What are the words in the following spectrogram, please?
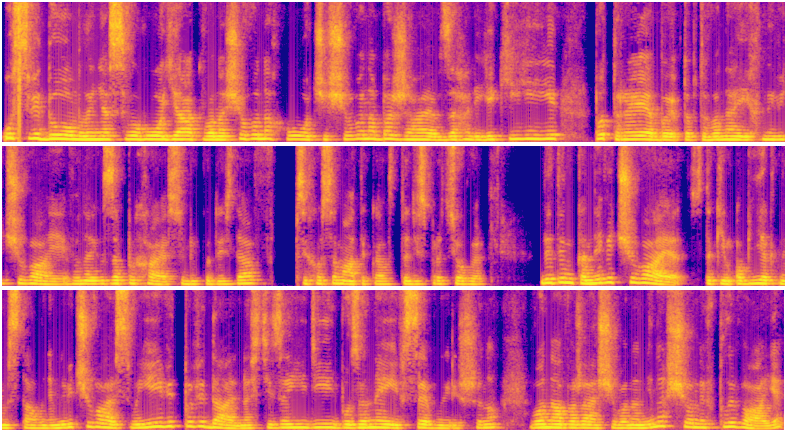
усвідомлення свого, як вона, що вона хоче, що вона бажає взагалі, які її потреби, тобто вона їх не відчуває, вона їх запихає собі кудись, да? Психосоматика тоді спрацьовує. Дитинка не відчуває з таким об'єктним ставленням, не відчуває своєї відповідальності за її дії, бо за неї все вирішено. Вона вважає, що вона ні на що не впливає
